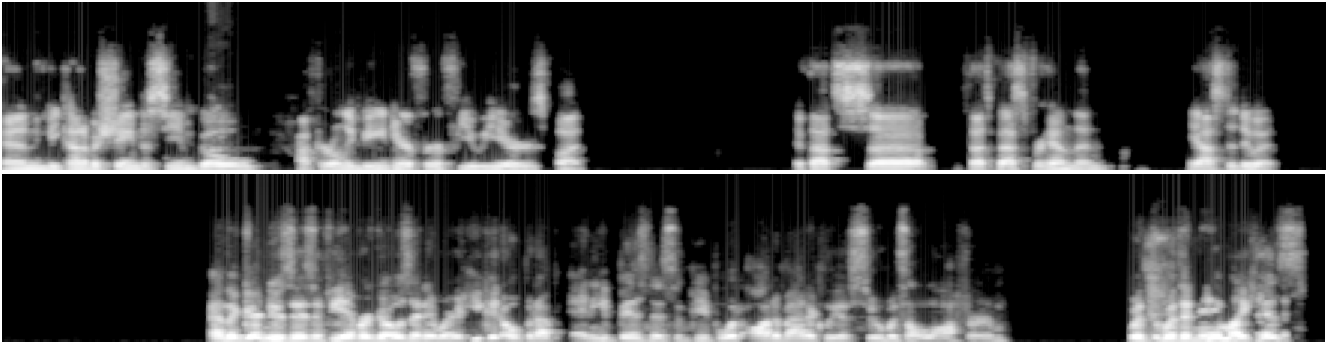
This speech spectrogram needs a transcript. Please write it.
And be kind of ashamed to see him go after only being here for a few years. But if that's uh, if that's best for him, then he has to do it. And the good news is, if he ever goes anywhere, he could open up any business, and people would automatically assume it's a law firm. With with a name like his,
